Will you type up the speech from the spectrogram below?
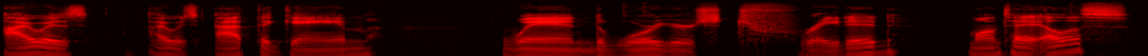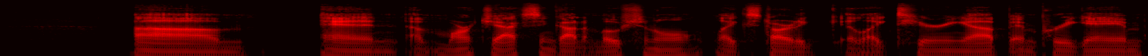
I was I was at the game when the Warriors traded Monta Ellis, um, and uh, Mark Jackson got emotional, like started like tearing up in pregame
